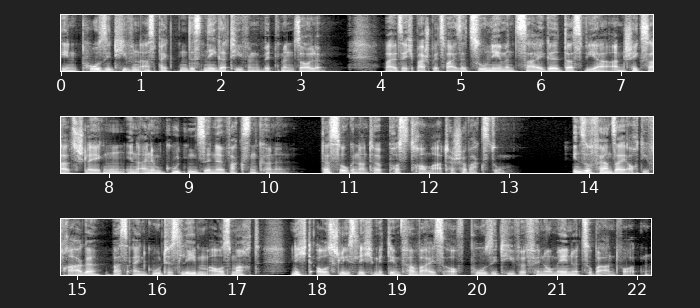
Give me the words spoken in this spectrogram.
den positiven Aspekten des Negativen widmen solle, weil sich beispielsweise zunehmend zeige, dass wir an Schicksalsschlägen in einem guten Sinne wachsen können, das sogenannte posttraumatische Wachstum. Insofern sei auch die Frage, was ein gutes Leben ausmacht, nicht ausschließlich mit dem Verweis auf positive Phänomene zu beantworten.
